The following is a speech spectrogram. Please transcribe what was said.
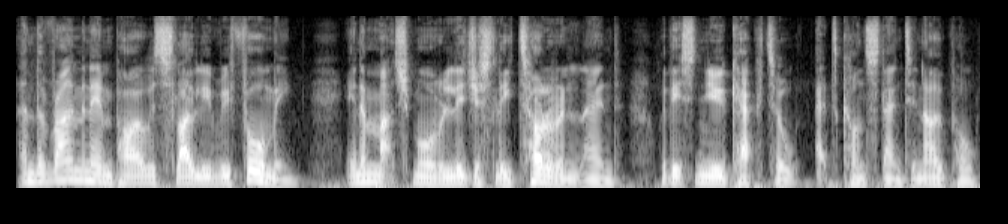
and the Roman Empire was slowly reforming in a much more religiously tolerant land with its new capital at Constantinople.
